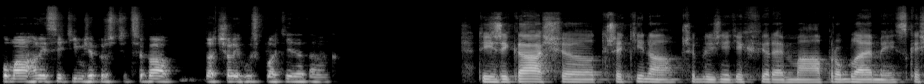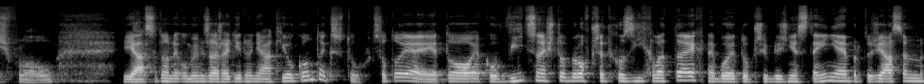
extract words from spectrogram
pomáhali si tím, že prostě třeba začali hůř platit a tak. Když říkáš, eh, třetina přibližně těch firm má problémy s cash flow, já si to neumím zařadit do nějakého kontextu. Co to je? Je to jako víc, než to bylo v předchozích letech, nebo je to přibližně stejně? Protože já jsem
